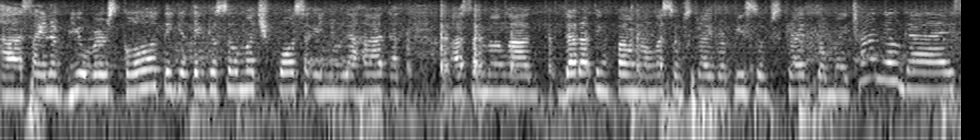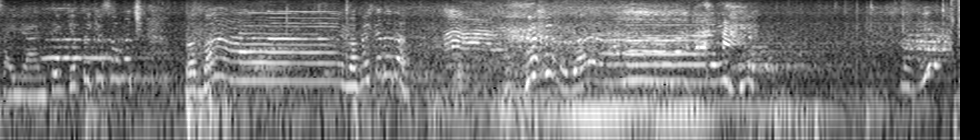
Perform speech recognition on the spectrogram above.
ah, sign up viewers ko. Thank you, thank you so much po sa inyong lahat at ah, sa mga darating pa mga subscriber, please subscribe to my channel guys. Ayan, thank you, thank you so much. Bye-bye! Bye-bye ka na lang. Bye! Люби.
